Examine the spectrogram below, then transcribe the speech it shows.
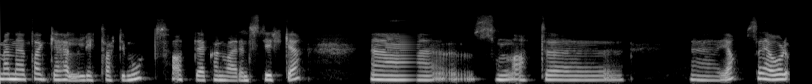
men jeg tenker heller litt tvert imot. At det kan være en styrke. Eh, sånn at eh, eh Ja, så jeg er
